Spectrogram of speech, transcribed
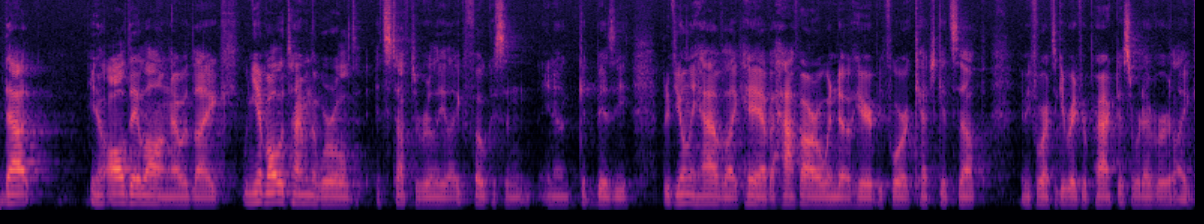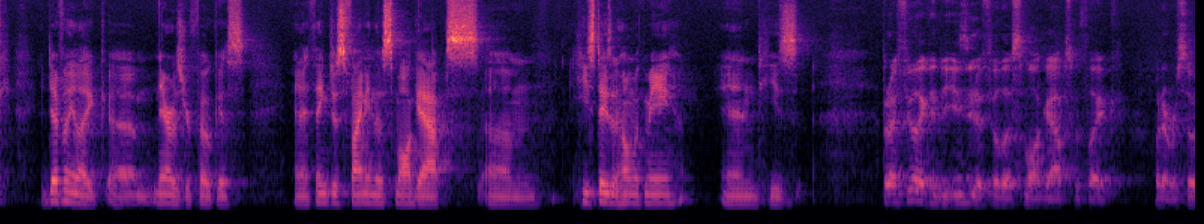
that you know all day long I would like when you have all the time in the world, it's tough to really like focus and you know get busy. But if you only have like hey, I have a half hour window here before Ketch gets up and before I have to get ready for practice or whatever, like it definitely like um, narrows your focus. And I think just finding those small gaps. Um, he stays at home with me, and he's But I feel like it'd be easy to fill those small gaps with like whatever social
